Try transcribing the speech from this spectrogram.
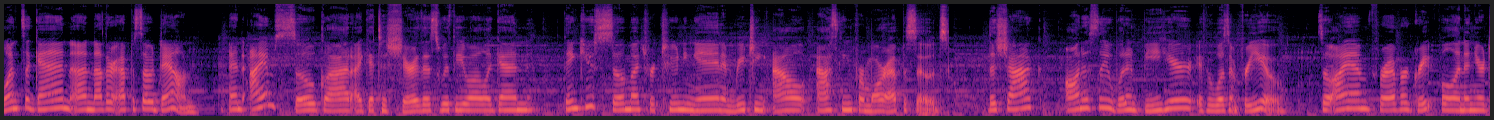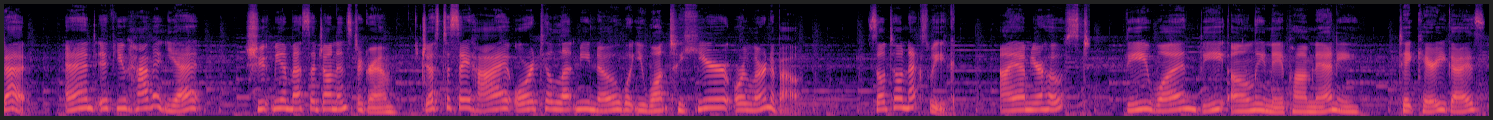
Once again, another episode down. And I am so glad I get to share this with you all again. Thank you so much for tuning in and reaching out, asking for more episodes. The Shack honestly wouldn't be here if it wasn't for you. So I am forever grateful and in your debt. And if you haven't yet, shoot me a message on Instagram just to say hi or to let me know what you want to hear or learn about. So till next week, I am your host, the one, the only Napalm Nanny. Take care, you guys.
